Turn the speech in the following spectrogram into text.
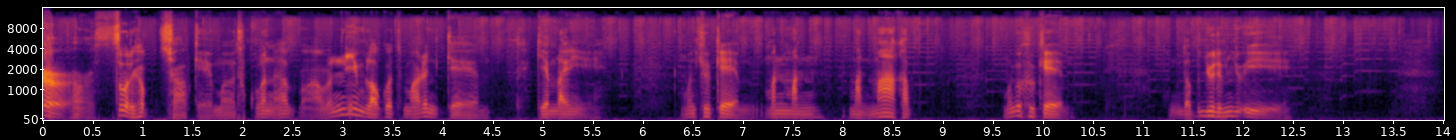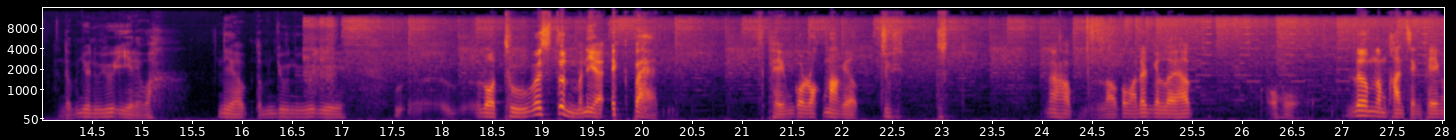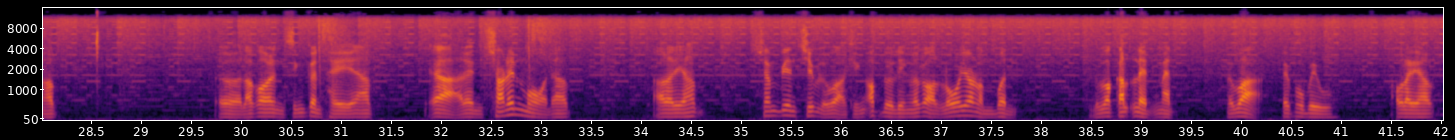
เออสวัสดีครับชาวเกมเมอร์ทุกคนนะครับวันนี้เราก็จะมาเล่นเกม เกมอะไรนี่ มันคือเกมมันมันมันมากครับ มันก็คือเกม WWE WWE อะไรวะนี่ครับ WWE Road to Western Mania X8 เพลงก็ร็อกมากเลยครับนะครับ เราก็มาเล่นกันเลยครับ โอ้โห เริ่มลำคาญเสียงเพลงครับ เออแล้วก็เล่นซิงเกิลเพลย์นะครับอ่าเล่นชาเลนจ์โหมดนะครับอะไรดีครับแชมเปี้ยนชิพหรือว่า King of the Ring แล้วก็ Royal Rumble หรือว่า Gauntlet Match หรือว่า p a p e r v i e w เอาอะไรครับ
